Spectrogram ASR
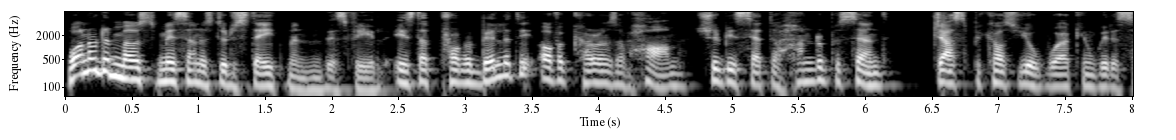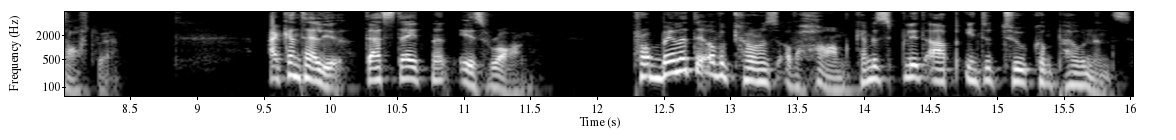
One of the most misunderstood statements in this field is that probability of occurrence of harm should be set to 100% just because you're working with a software. I can tell you that statement is wrong. Probability of occurrence of harm can be split up into two components,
